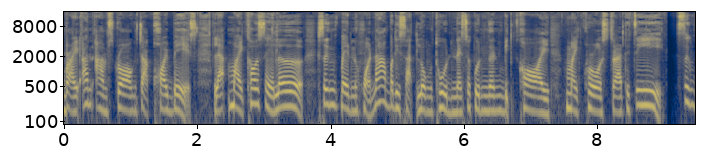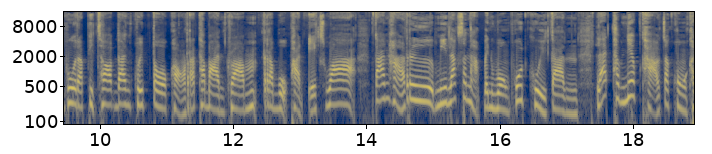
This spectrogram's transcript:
ไบรอันอาร์มสตรองจาก Coinbase และไมเคิลเซเลอร์ซึ่งเป็นหัวหน้าบริษัทลงทุนในสกุลเงินบิตคอย MicroStrategy ซึ่งผู้รับผิดชอบด้านคริปโตของรัฐบาลทรัมป์ระบุผ่าน X ว่า การหารือมีลักษณะเป็นวงพูดคุยกัน และทำเนียบขาวจะคงข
